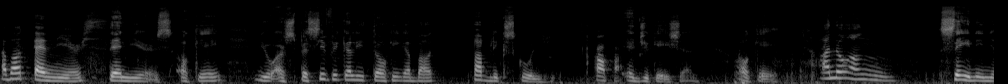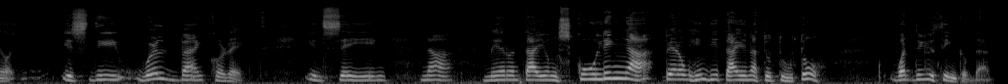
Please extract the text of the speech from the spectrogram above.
About 10 years. 10 years, okay? You are specifically talking about public school Opo. education. Okay. Ano ang say ninyo? Is the World Bank correct in saying na meron tayong schooling nga pero hindi tayo natututo? What do you think of that?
